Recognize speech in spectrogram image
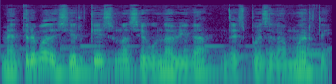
Me atrevo a decir que es una segunda vida después de la muerte,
